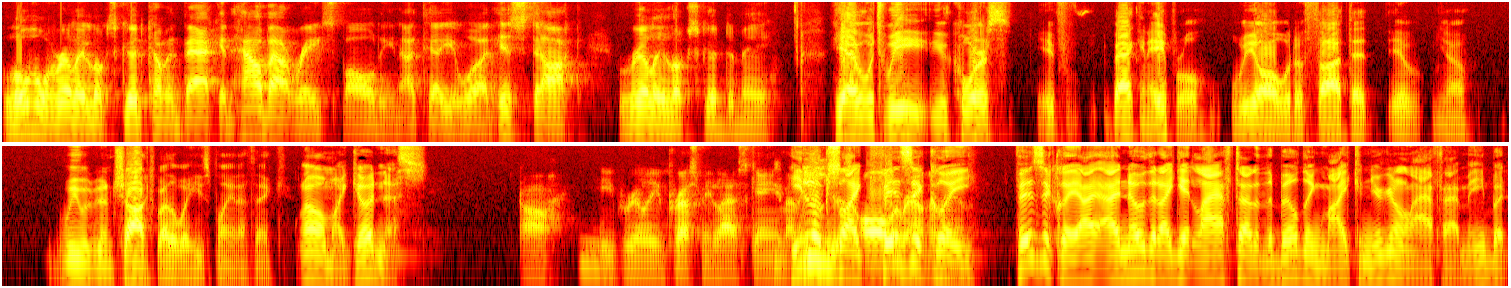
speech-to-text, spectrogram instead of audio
Louisville really looks good coming back. And how about Ray Spalding? I tell you what, his stock really looks good to me. Yeah, which we of course, if back in April, we all would have thought that it, you know we would have been shocked by the way he's playing. I think. Oh my goodness. Oh, he really impressed me last game. I He mean, looks was like all around physically, rim. Physically. I, I know that I get laughed out of the building, Mike, and you're going to laugh at me. But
